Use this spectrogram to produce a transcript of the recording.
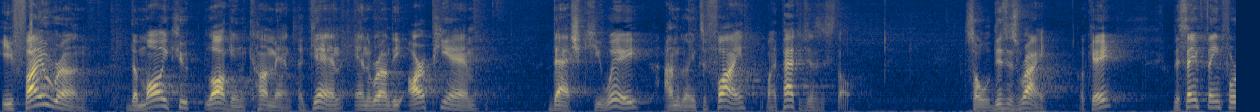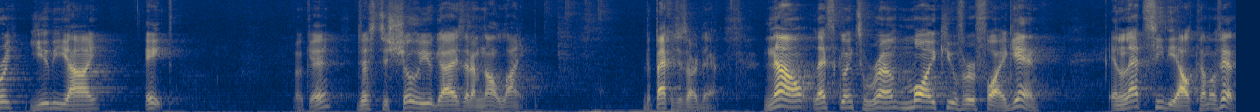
if I run the molecule login command again and run the rpm dash qa, I'm going to find my packages installed. So this is right, okay? The same thing for UBI 8 okay? Just to show you guys that I'm not lying. The packages are there. Now, let's go into run molecule verify again, and let's see the outcome of it.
